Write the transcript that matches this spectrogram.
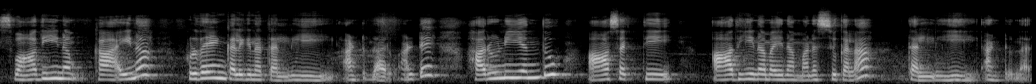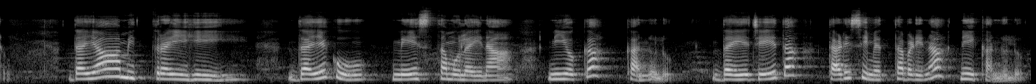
స్వాధీనం కాయిన హృదయం కలిగిన తల్లి అంటున్నారు. అంటే హరుణియందు ఆసక్తి ఆధీనమైన మనస్సు కల తల్లి అంటున్నారు. దయామిత్రై దయకు నేస్తములైన నీ యొక్క కన్నులు. దయచేత తడిసి మెత్తబడిన నీ కన్నులు.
